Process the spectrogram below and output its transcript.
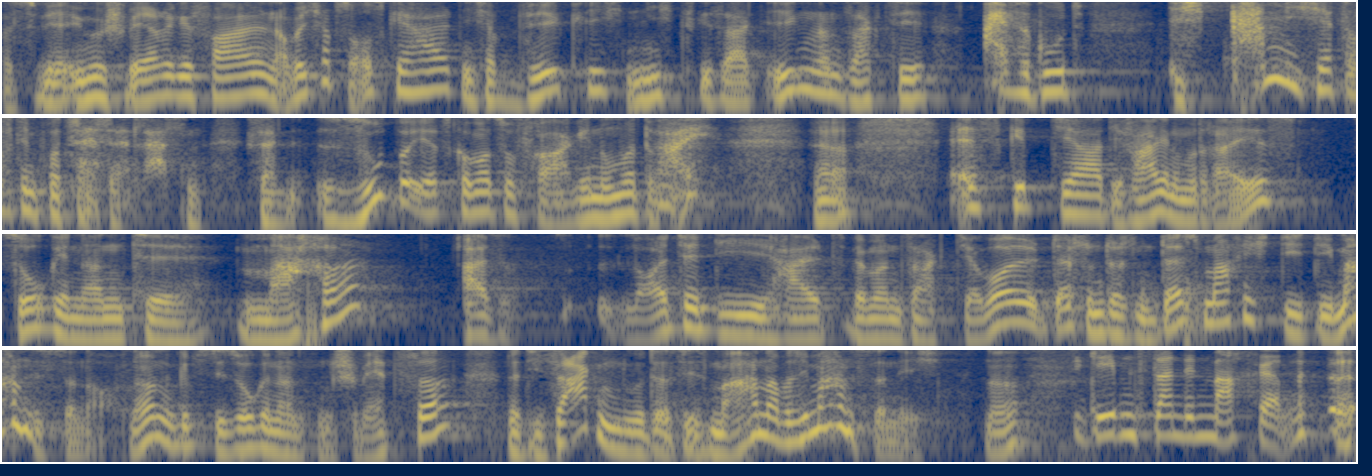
es wäre immer schwerer gefallen, aber ich habe es ausgehalten. Ich habe wirklich nichts gesagt. Irgendwann sagt sie: Also gut, ich kann mich jetzt auf den Prozess einlassen. Ich sage, super, jetzt kommen wir zur Frage Nummer drei. Ja, es gibt ja, die Frage Nummer drei ist, sogenannte Macher, also Leute, die halt, wenn man sagt, jawohl, das und das und das mache ich, die, die machen es dann auch. Ne? Dann gibt's die sogenannten Schwätzer, ne? die sagen nur, dass sie es machen, aber sie machen es dann nicht. Ne? Sie geben es dann den Machern. Äh,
